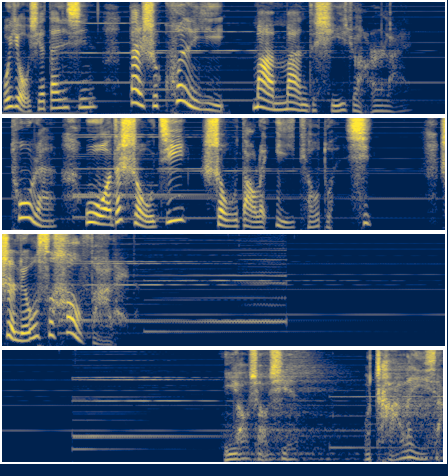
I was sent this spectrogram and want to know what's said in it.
我有些担心，但是困意慢慢的席卷而来。突然，我的手机收到了一条短信，是刘思浩发来的。你要小心，我查了一下，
